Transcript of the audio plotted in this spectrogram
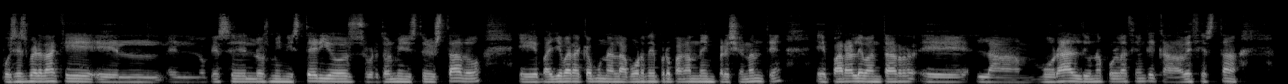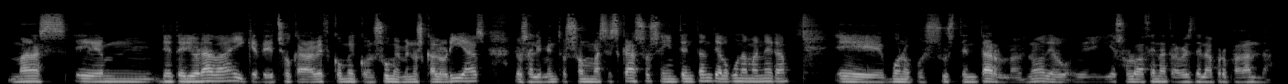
Pues es verdad que el, lo que es los ministerios, sobre todo el Ministerio de Estado, eh, va a llevar a cabo una labor de propaganda impresionante para levantar la moral de una población que cada vez está más em, deteriorada y que de hecho cada vez come, consume menos calorías, los alimentos son más escasos e intentan de alguna manera, eh, bueno, pues sustentarlos, ¿no? y eso lo hacen a través de la propaganda.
